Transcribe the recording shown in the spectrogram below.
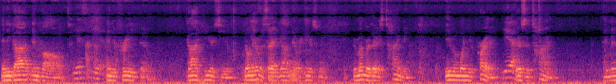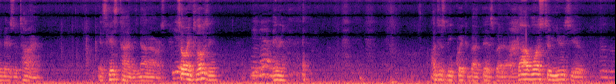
And he got involved Yes, he did. and he freed them. God hears you. Don't Yes, ever say does. God never hears me. Remember there's timing. Even when you pray, Yeah. there's a time. Amen. There's a time. It's his time, it's not ours. So in closing, Amen. Amen. I'll just be quick about this, but uh, God wants to use you. Mhm.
